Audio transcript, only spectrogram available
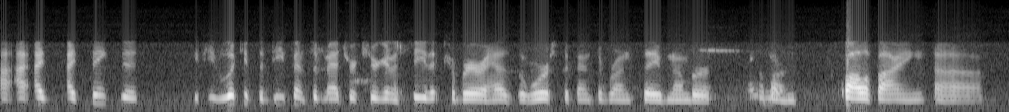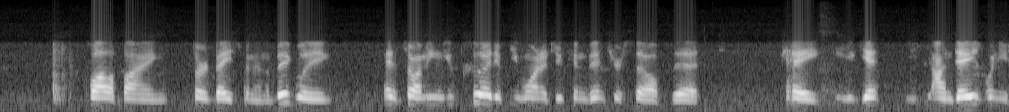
I, I I think that if you look at the defensive metrics, you're going to see that Cabrera has the worst defensive run save number among qualifying uh, qualifying third baseman in the big league. And so, I mean, you could, if you wanted to, convince yourself that, hey, you get on days when you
